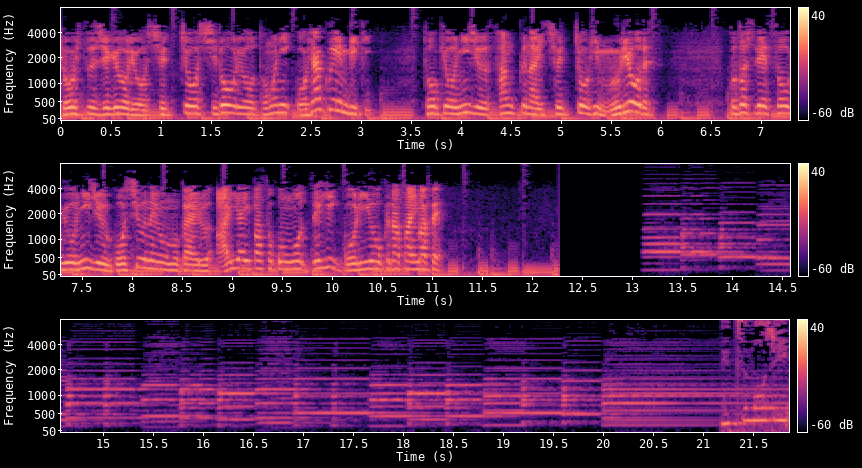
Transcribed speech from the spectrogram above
教室授業料、出張指導料ともに500円引き。東京23区内出張費無料です。今年で創業25周年を迎える II パソコンをぜひご利用くださいませ。熱文字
